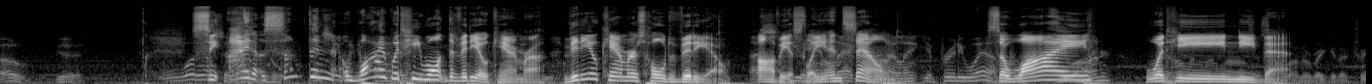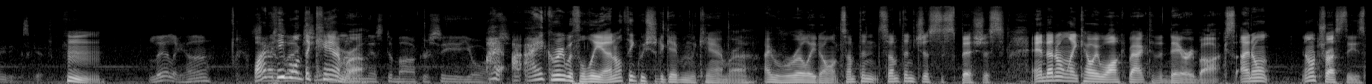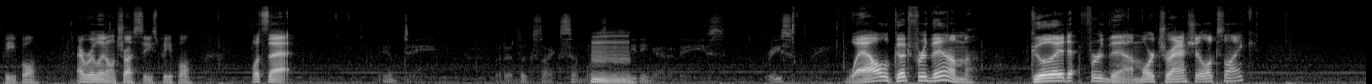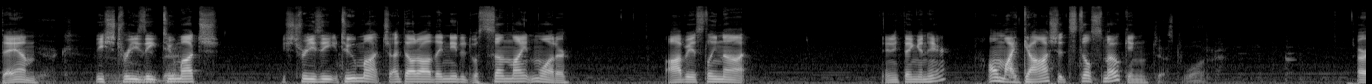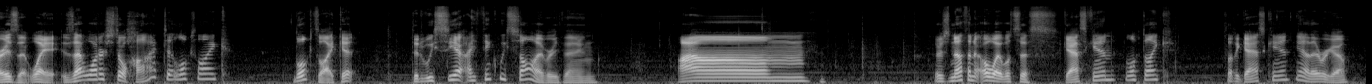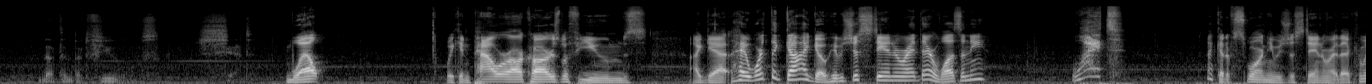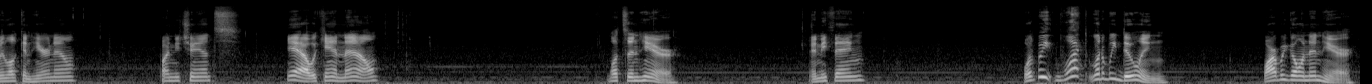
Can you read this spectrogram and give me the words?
Oh, good. What See, I don't, something. Let's see if we can Why would he want the video camera? Video cameras hold video, I see you obviously, and sound. I lent you pretty well. So why would he need that? on a regular training schedule. Hmm. Lilly, huh? Why would he want the camera? running This democracy of yours. I, I I agree with Lee. I don't think we should have gave him the camera. I really don't. Something something's just suspicious. And I don't like how he walked back to the dairy box. I don't I don't trust these people. I really don't trust these people. What's that? Empty. But it looks like someone's Hmm. been eating out of these recently. Well, good for them. Good for them. More trash it looks like. Damn. Yuck. These trees eat too much. These trees eat too much. I thought all they needed was sunlight and water. Obviously not. Anything in here? Oh my gosh, it's still smoking. Just water. Or is it? Wait, is that water still hot? It looks like. Looked like it. Did we see it? I think we saw everything. Um. There's nothing. Oh wait, what's this? Gas can? It looked like. Is that a gas can? Yeah, there we go. Nothing but fumes. Shit. Well, we can power our cars with fumes. I get. Hey, where'd the guy go? He was just standing right there, wasn't he? What? I could have sworn he was just standing right there. Can we look in here now? By any chance? Yeah, we can now. What's in here? Anything? What we what? What are we doing? Why are we going in here?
